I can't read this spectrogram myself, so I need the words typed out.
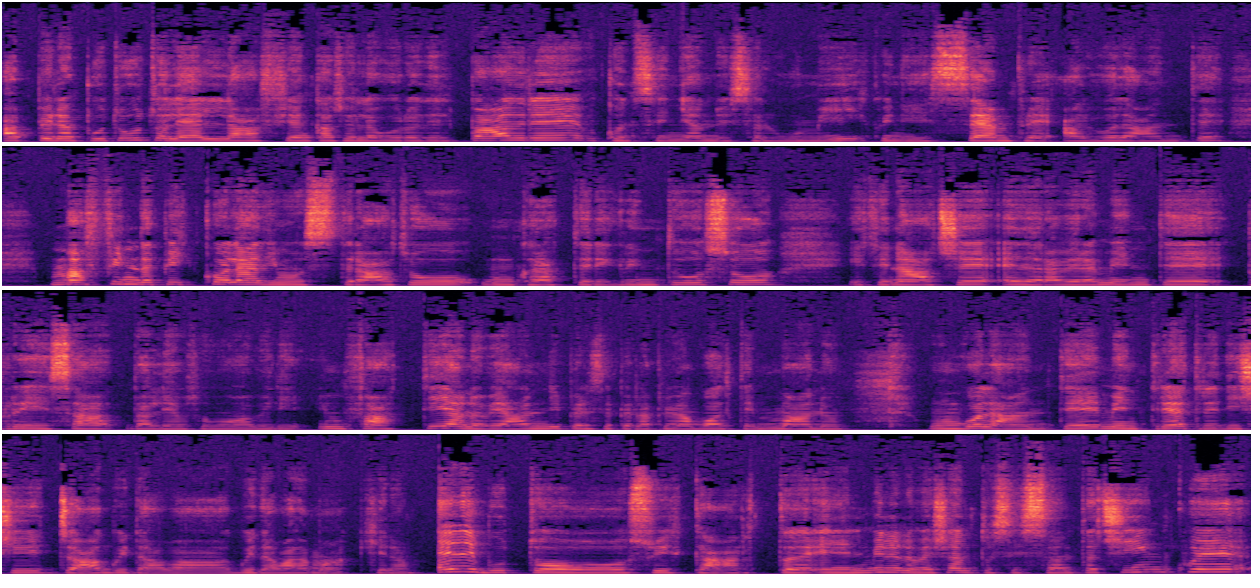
Appena potuto, Lella ha affiancato il lavoro del padre consegnando i salumi, quindi sempre al volante, ma fin da piccola ha dimostrato un carattere grintoso e tenace ed era veramente presa dalle automobili. Infatti, a 9 anni prese per la prima volta in mano un volante, mentre a 13 già guidava, guidava la macchina. Lei debuttò sui kart e nel 1965 eh,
